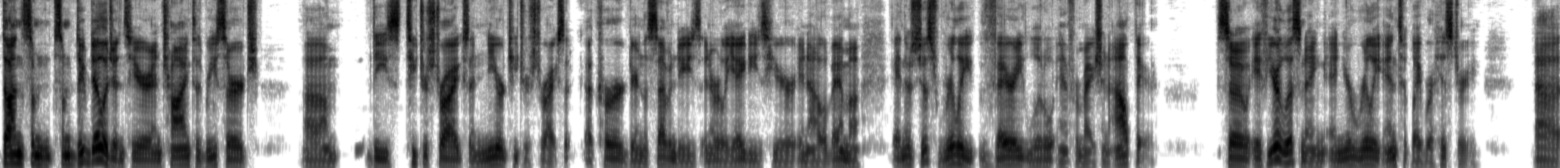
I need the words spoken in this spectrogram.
done some some due diligence here in trying to research um, these teacher strikes and near teacher strikes that occurred during the 70s and early 80s here in Alabama. And there's just really very little information out there. So if you're listening and you're really into labor history, uh,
